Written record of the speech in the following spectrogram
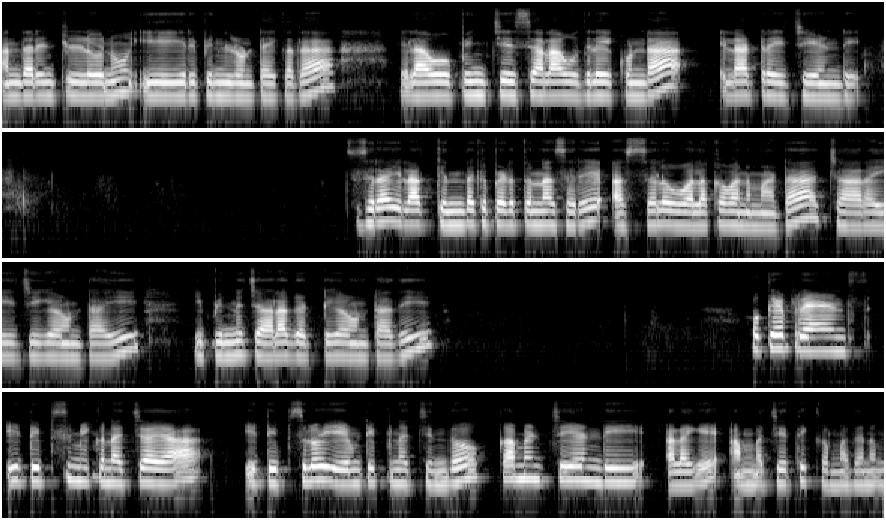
అందరింట్లోనూ ఈ ఎయిర్ పిన్నులు ఉంటాయి కదా ఇలా ఓపెన్ చేసి అలా వదిలేయకుండా ఇలా ట్రై చేయండి. చూసారా ఇలా కిందకి పెడుతున్నా సరే అస్సలు ఒలకవన్నమాట. చాలా ఈజీగా ఉంటాయి. ఈ పిన్ను చాలా గట్టిగా ఉంటుంది. ఓకే ఫ్రెండ్స్ ఈ టిప్స్ మీకు నచ్చాయా? ఈ టిప్స్లో ఏం టిప్ నచ్చిందో కామెంట్ చేయండి. అలాగే అమ్మ చేతి కమ్మదనం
